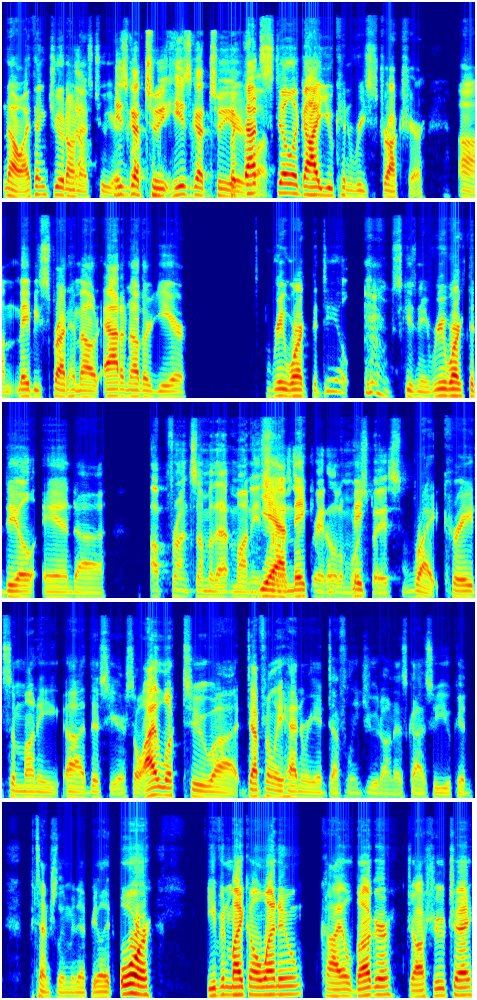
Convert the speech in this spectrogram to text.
No, I think Judon No, has two years. He's got two. He's got two years. but that's left. still a guy you can restructure. Um, maybe spread him out, add another year, rework the deal. excuse me, rework the deal, and uh, Upfront some of that money. Yeah, so make- create a little more make- space. right, create some money uh, this year. So I look to uh, definitely Henry and definitely Judon as guys who you could potentially manipulate, or even Mike Onwenu, Kyle Dugger, Josh Uche,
